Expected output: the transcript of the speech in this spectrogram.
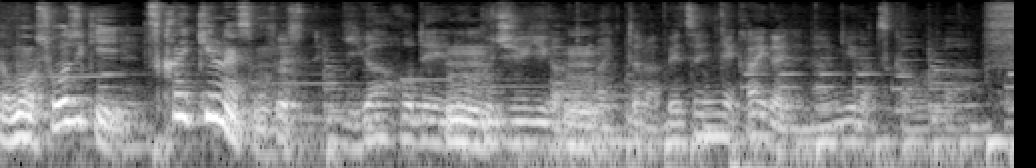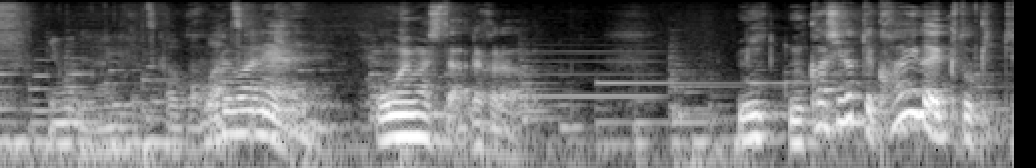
らもう正直使い切れないですもんそうですね。ギガホで60ギガとか言ったら別にね海外で何ギガ使おうか日本で何ギガ使おうかこれはねまあ使い切れない思いました。だからみ昔だって海外行く時って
